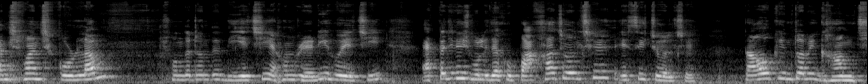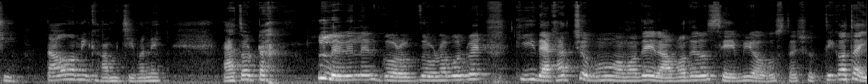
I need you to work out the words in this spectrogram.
লাঞ্চ ফাঞ্চ করলাম, সন্ধে টন্ধে দিয়েছি, এখন রেডি হয়েছি। একটা জিনিস বলি, দেখো, পাখা চলছে এসি চলছে, তাও কিন্তু আমি ঘামছি, তাও আমি ঘামছি মানে এতটা লেভেলের গরম, তোমরা বলবে, কি দেখাচ্ছ মো আমাদের? আমাদেরও সেমই অবস্থা, সত্যি কথাই,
